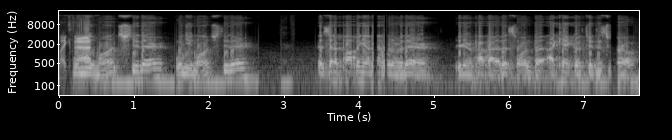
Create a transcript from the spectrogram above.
Like when that? you launch through there, when you launch through there, instead of popping out of that one over there, you're gonna pop out of this one. But I can't go through this girl.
